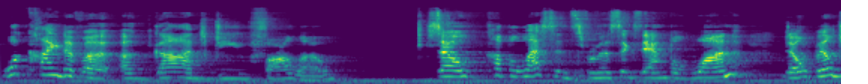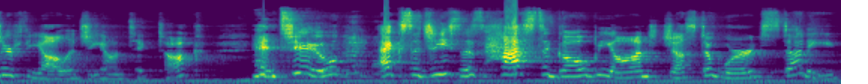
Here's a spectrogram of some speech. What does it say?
What kind of a, a God do you follow? So, a couple lessons from this example. One, don't build your theology on TikTok. And two, exegesis has to go beyond just a word study.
